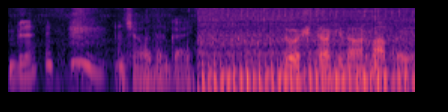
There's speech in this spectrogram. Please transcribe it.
Бля. Нічого, другай. Дощ трохи до горба проїдусь.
